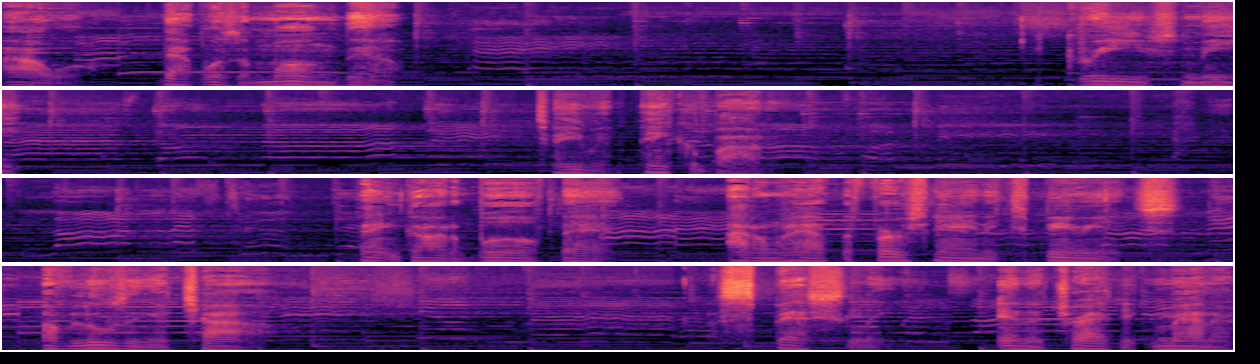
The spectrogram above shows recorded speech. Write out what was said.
hour that was among them. It grieves me to even think about it. Thank God above that I don't have the firsthand experience of losing a child, especially in a tragic manner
